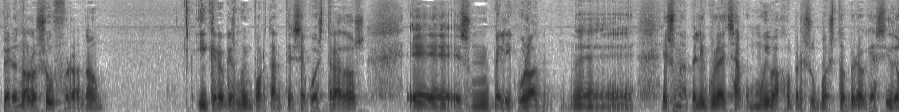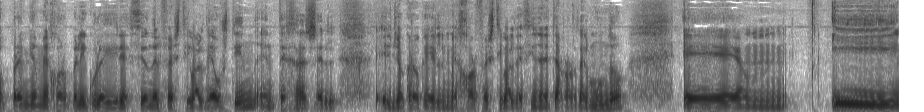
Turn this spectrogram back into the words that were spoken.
pero no lo sufro, ¿no? Y creo que es muy importante. Secuestrados eh, es un peliculón. Eh, es una película hecha con muy bajo presupuesto, pero que ha sido premio Mejor Película y Dirección del Festival de Austin, en Texas. El, eh, yo creo que el mejor festival de cine de terror del mundo. Y,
